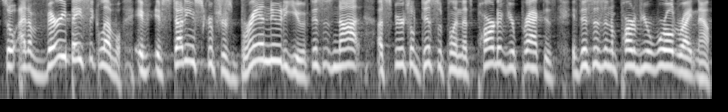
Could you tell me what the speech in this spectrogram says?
So, at a very basic level, if, if studying scripture is brand new to you, if this is not a spiritual discipline that's part of your practice, if this isn't a part of your world right now,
